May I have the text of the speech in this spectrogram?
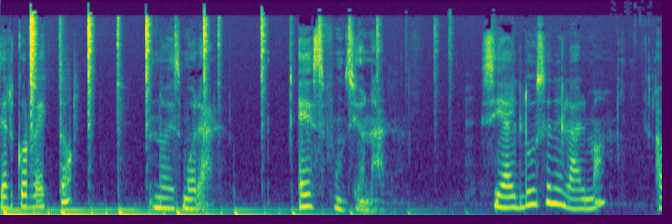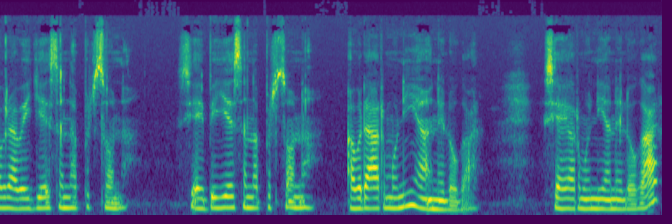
Ser correcto no es moral, es funcional. Si hay luz en el alma, habrá belleza en la persona. Si hay belleza en la persona, habrá armonía en el hogar. Si hay armonía en el hogar,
